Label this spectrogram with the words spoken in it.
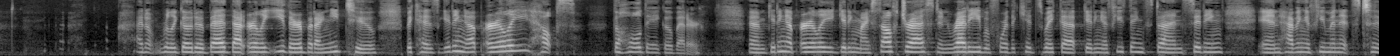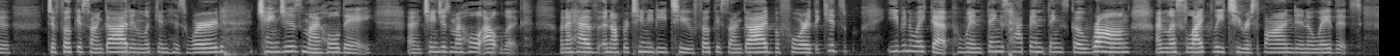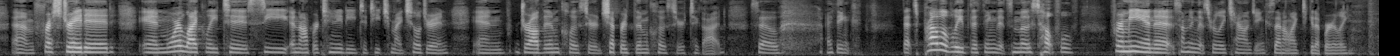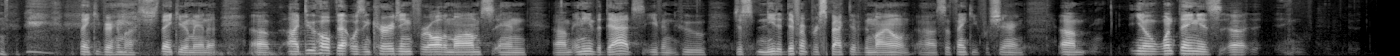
I don't really go to bed that early either, but I need to because getting up early helps the whole day go better. Um, getting up early, getting myself dressed and ready before the kids wake up, getting a few things done, sitting and having a few minutes to to focus on God and look in His Word changes my whole day and changes my whole outlook. When I have an opportunity to focus on God before the kids even wake up, when things happen, things go wrong, I'm less likely to respond in a way that's um, frustrated and more likely to see an opportunity to teach my children and draw them closer and shepherd them closer to God. So I think that's probably the thing that's most helpful for me and uh, something that's really challenging because I don't like to get up early. Thank you very much. Thank you, Amanda. Uh, I do hope that was encouraging for all the moms and um, any of the dads, even, who just need a different perspective than my own. Uh, so thank you for sharing. Um, you know, one thing is, uh,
